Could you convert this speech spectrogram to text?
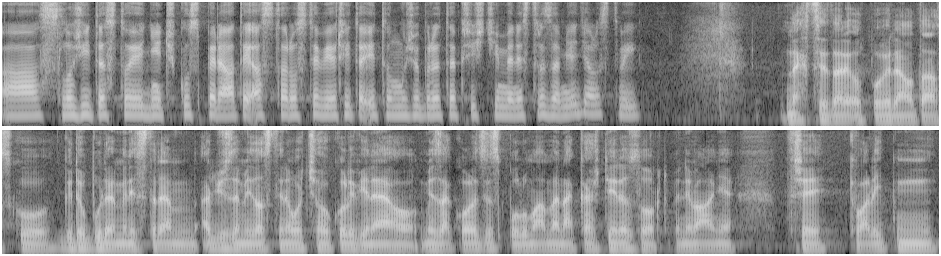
a složíte 101 z Piráty a starosty, věříte i tomu, že budete příští ministr zemědělství? Nechci tady odpovědět na otázku, kdo bude ministrem, ať už zemědělství nebo čehokoliv jiného. My za koalici spolu máme na každý rezort minimálně tři kvalitní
